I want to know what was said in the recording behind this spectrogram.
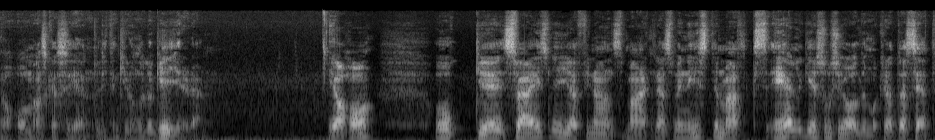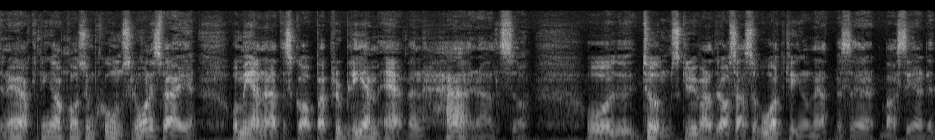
Ja, om man ska se en liten kronologi i det där. Jaha, och eh, Sveriges nya finansmarknadsminister Max Elger, socialdemokrat, har sett en ökning av konsumtionslån i Sverige och menar att det skapar problem även här alltså. Och eh, tumskruvarna dras alltså åt kring de nätbaserade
